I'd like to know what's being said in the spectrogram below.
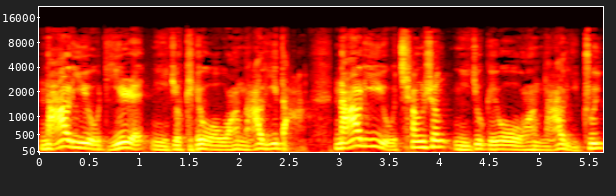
哪里有敌人你就给我往哪里打，哪里有枪声你就给我往哪里追。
